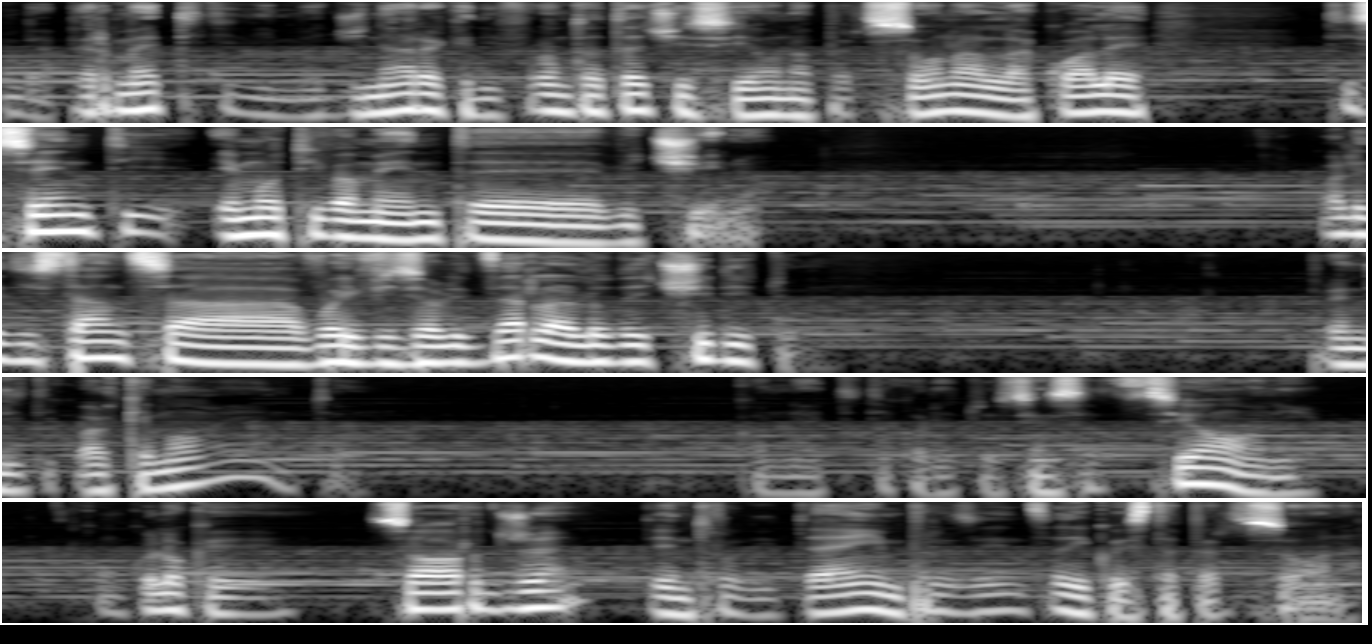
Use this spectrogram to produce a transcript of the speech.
Beh, permettiti di immaginare che di fronte a te ci sia una persona alla quale ti senti emotivamente vicino. Quale distanza vuoi visualizzarla lo decidi tu. Prenditi qualche momento, connettiti con le tue sensazioni con quello che sorge dentro di te in presenza di questa persona.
